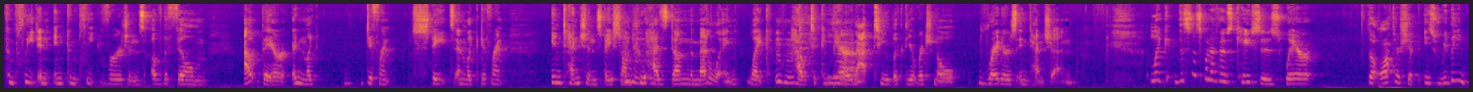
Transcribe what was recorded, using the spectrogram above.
complete and incomplete versions of the film out there in like different states and like different intentions based on who mm-hmm. has done the meddling like mm-hmm. how to compare Yeah. that to like the original writer's intention. Like this is one of those cases where the authorship is really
